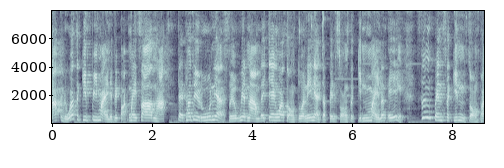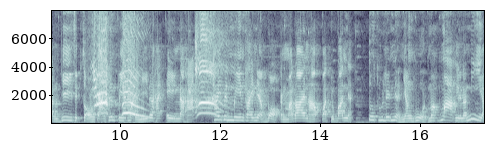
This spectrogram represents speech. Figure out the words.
รัก หรือว่าสกินปีใหม่เนี่ยไปปักไม่ทราบนะฮะแต่เท่าที่รู้เนี่ยเซิร์ฟเวียดนามได้แจ้งว่า 2 ตัวนี้เนี่ยจะเป็น 2 สกินใหม่นั่นเอง ซึ่งเป็นสกิน 2022 กลางขึ้นปีใหม่นี้นะฮะเองนะฮะใครเป็นเมนใครเนี่ยบอกกันมาได้นะครับปัจจุบันเนี่ย ตัวทูเลนเนี่ยยังโหดมาก ๆ เลยนะเนี่ย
